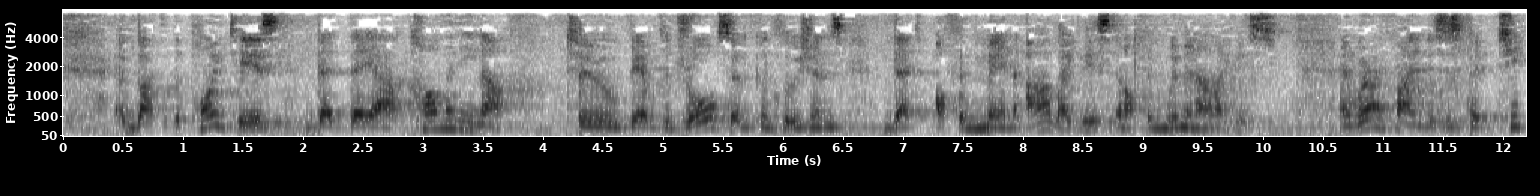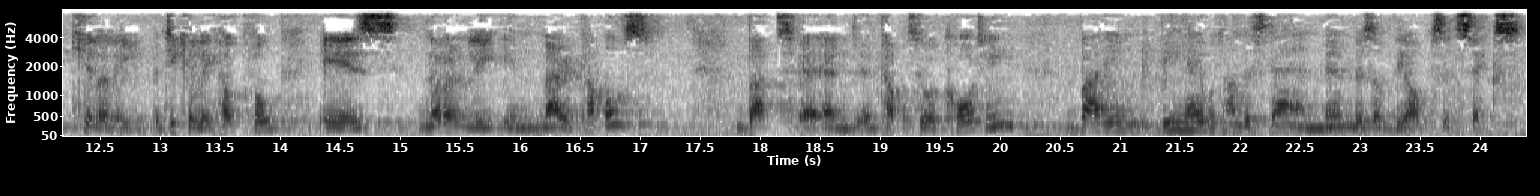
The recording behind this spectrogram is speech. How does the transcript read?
But the point is that they are common enough to be able to draw certain conclusions that often men are like this and often women are like this. And where I find this is particularly, particularly helpful is not only in married couples, but, uh, and, and couples who are courting, but in being able to understand members of the opposite sex.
